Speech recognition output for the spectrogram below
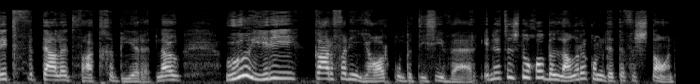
net vertel het wat gebeur het. Nou hoe hierdie kar van die jaar kompetisie werk en dit is nogal belangrik om dit te verstaan.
